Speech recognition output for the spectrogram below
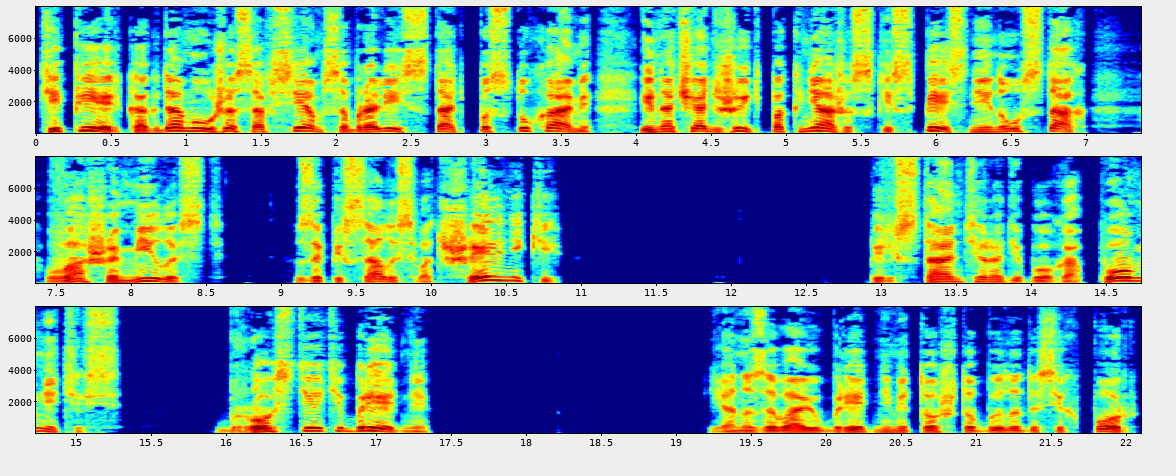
Теперь, когда мы уже совсем собрались стать пастухами и начать жить по-княжески с песней на устах, ваша милость записалась в отшельники? Перестаньте, ради бога, опомнитесь, бросьте эти бредни. Я называю бреднями то, что было до сих пор,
